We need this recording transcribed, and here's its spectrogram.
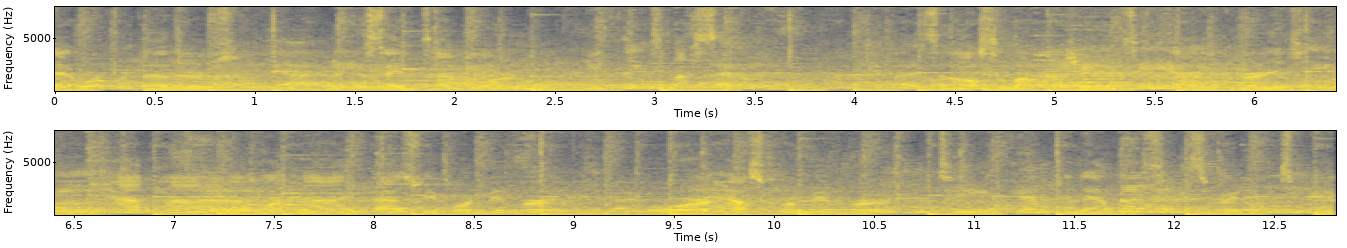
network with others, but at the same time learn new things myself. Uh, it's an awesome opportunity. Advisory board member or House Corps member to come to Neville's. It's a great experience.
